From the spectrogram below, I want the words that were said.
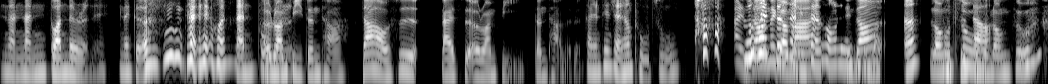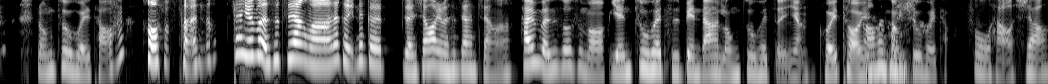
南南端的人哎、那个 台湾南部鹅銮比灯塔，大家好，我是来自鹅銮比灯塔的人。感觉听起来像土著。啊，你知道那个吗？你知道嗯，龙柱龙柱龙柱回逃？好烦哦。他原本是这样吗？那个那个冷笑话原本是这样讲啊。他原本是说什么岩柱会吃便当，龙柱会怎样？回头，因为龙柱回逃。不好笑，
